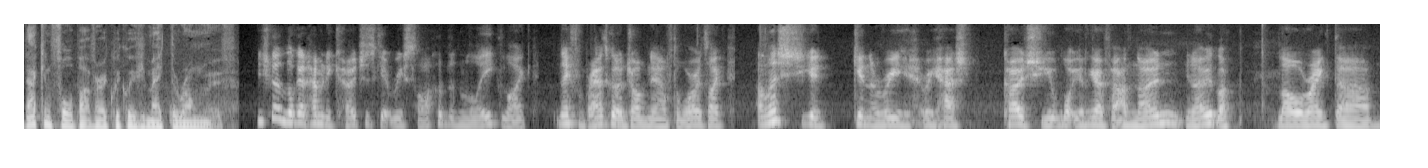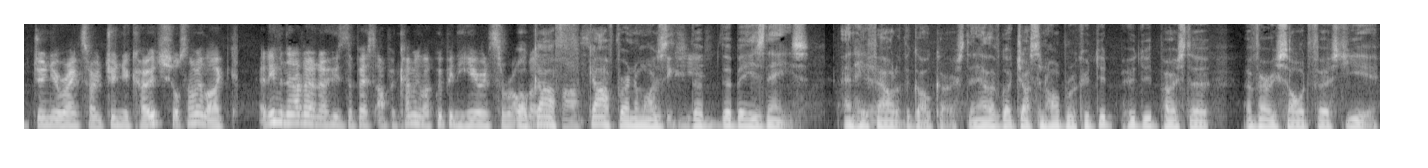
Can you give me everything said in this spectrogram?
that can fall apart very quickly if you make the wrong move. You just got to look at how many coaches get recycled in the league. Like Nathan Brown's got a job now with the Warriors. Like unless you're getting a re- rehashed coach, you what you're gonna go for unknown? You know, like lower ranked, uh, junior ranked, sorry, junior coach or something like. And even then, I don't know who's the best up and coming. Like we've been here in Serraldo. Well, Garth Garth Brennan was the the bee's knees, and he Yeah. failed at the Gold Coast. And now they've got Justin Holbrook, who did who did post a, a very solid first year,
